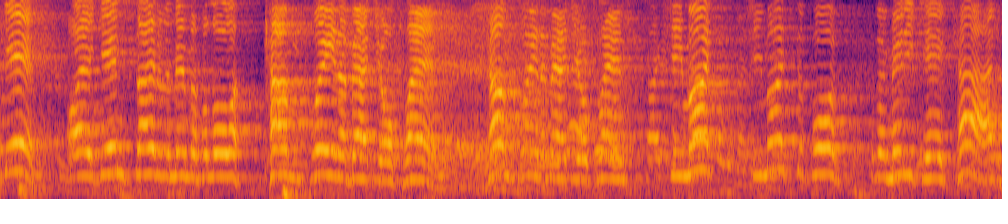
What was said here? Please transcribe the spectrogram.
again, I again say to the member for Lalor, come clean about your plans. Come clean about your plans. She might, she might support the Medicare card,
